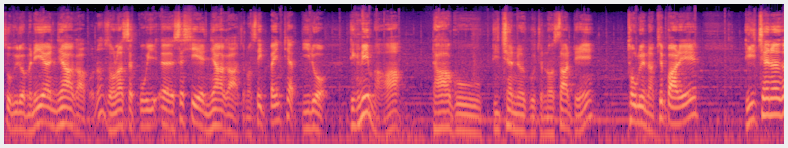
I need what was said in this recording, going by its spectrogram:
ဆိုပြီးတော့မနေ့ကညကပေါ့နော်ဇွန်လ19ရက်အဲ18ရက်ညကကျွန်တော်စိတ်ပိုင်းဖြတ်ပြီးတော့ဒီကနေ့မှာဒါကိုဒီ channel ကိုကျွန်တော်စတင်ထုတ်လွှင့်တာဖြစ်ပါတယ် ဒီ channel က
